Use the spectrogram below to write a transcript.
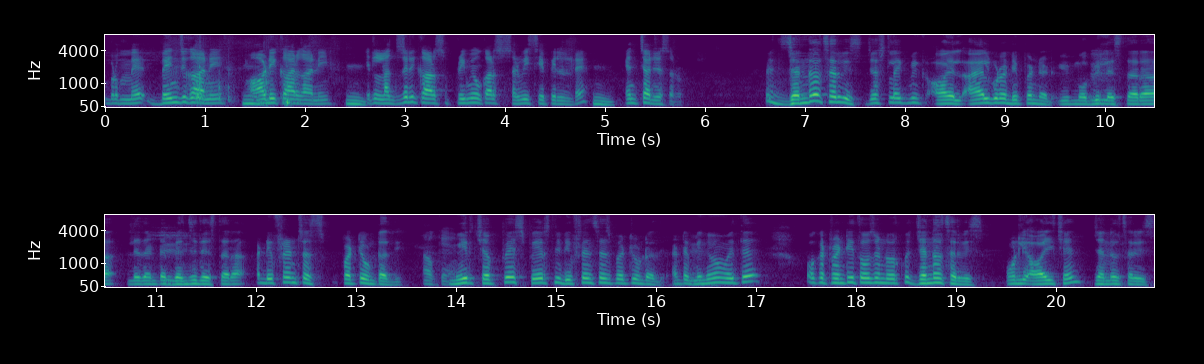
ఇప్పుడు బెంజ్ కానీ ఆడి కార్ కానీ. ఇట్లా luxury cars premium cars service చేయాలంటే ఎంత చార్జ్ చేస్తారు? జనరల్ సర్వీస్ జస్ట్ లైక్ మీకు ఆయిల్ ఆయిల్ కూడా డిపెండెడ్. ఈ మొబైల్ వేస్తారా లేదంటే. బెంజ్ తెస్తారా ఆ డిఫరెన్సెస్ బట్టి ఉంటుంది. మీరు చెప్పే స్పేర్స్ని డిఫరెన్సెస్ బట్టి ఉంటుంది. అంటే మినిమం అయితే ఒక ట్వంటీ థౌసండ్ వరకు general service only oil change general service.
